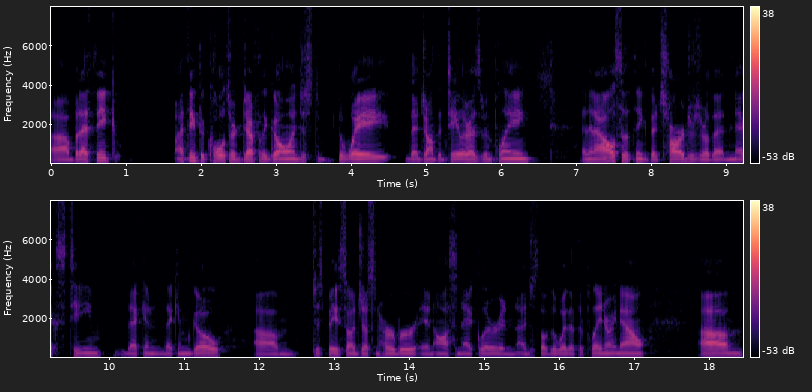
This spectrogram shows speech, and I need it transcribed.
Uh, but I think I think the Colts are definitely going just the way that Jonathan Taylor has been playing. And then I also think the Chargers are that next team that can that can go um, just based on Justin Herbert and Austin Ekeler, and I just love the way that they're playing right now. Um,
